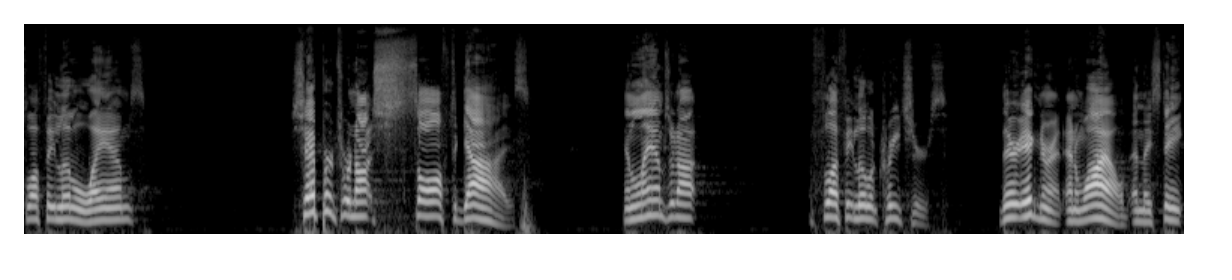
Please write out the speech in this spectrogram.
fluffy little lambs. Shepherds were not soft guys, and lambs are not fluffy little creatures. They're ignorant and wild, and they stink.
